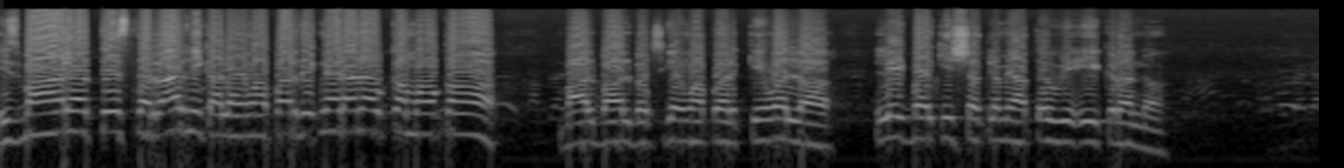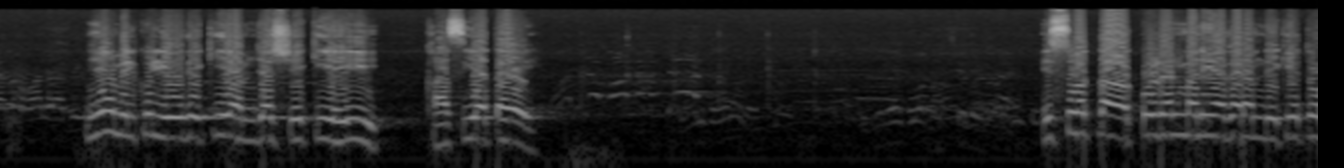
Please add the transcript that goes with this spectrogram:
इस बार तेज तर्रार निकाला है वहाँ पर। देखना रन आउट का मौका। बाल बाल बच गए वहाँ पर, केवल लेग बाय की शक्ल में आते हुए एक रन। जी हाँ बिल्कुल यही देखिए हमजा शेख की यही खासियत है। इस वक्त कुल रन बने अगर हम देखें तो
